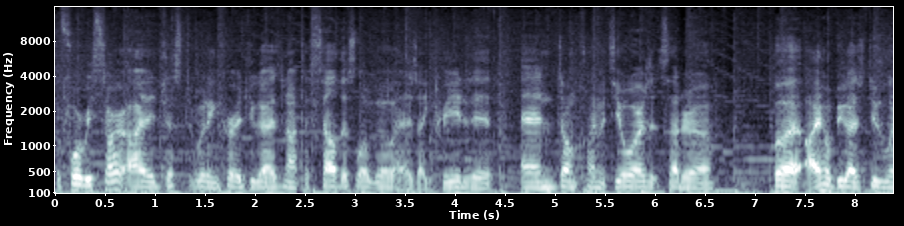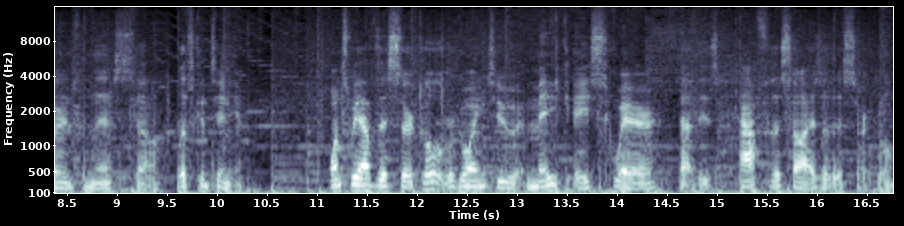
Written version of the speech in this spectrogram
before we start, I just would encourage you guys not to sell this logo as I created it and don't claim it's yours, etc. But I hope you guys do learn from this, so let's continue. Once we have this circle, we're going to make a square that is half the size of this circle.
